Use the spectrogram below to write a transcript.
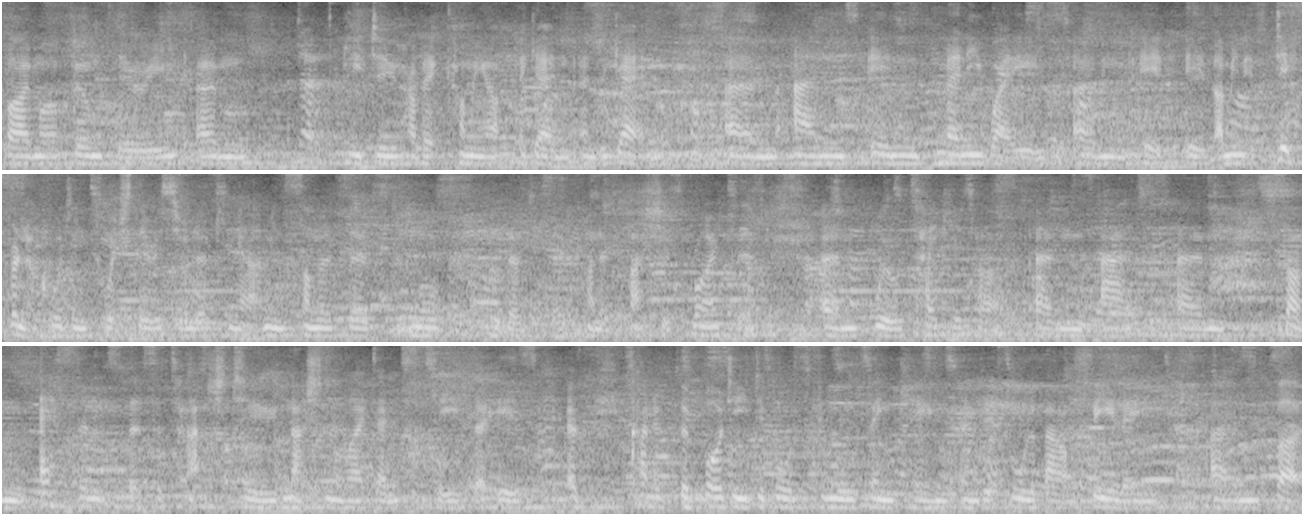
Weimar film theory, um, you do have it coming up again and again. Um, and in many ways, um, it, it, I mean, it's different according to which theorist you're looking at. I mean, some of the more the, the kind of fascist writers um, will take it up um, as um, some essence that's attached to national identity that is a, kind of the body divorced from all thinking and it's all about feeling, um, but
